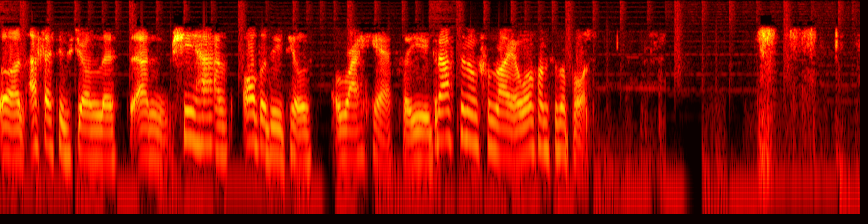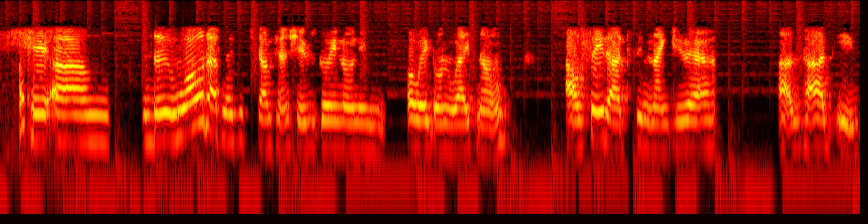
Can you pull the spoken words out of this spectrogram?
an athletics journalist, and she has all the details right here for you. Good afternoon, from. Welcome to the pod. Okay, um, the World Athletics Championship is going on in Oregon right now. I'll say that Team Nigeria has had a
